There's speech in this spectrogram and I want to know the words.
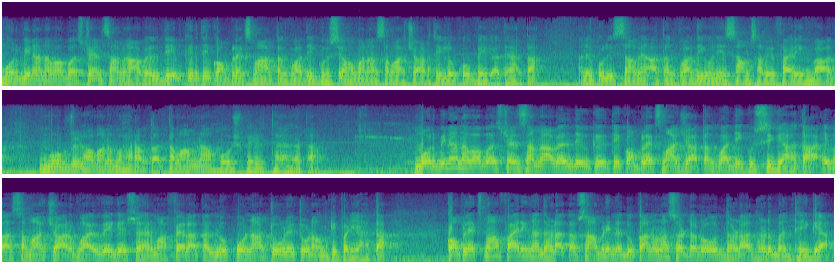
મોરબીના નવા બસ સ્ટેન્ડ સામે આવેલ દેવકીર્તિ કોમ્પ્લેક્સમાં આતંકવાદી ઘૂસ્યા હોવાના સમાચારથી લોકો ભેગા થયા હતા અને પોલીસ સામે આતંકવાદીઓની સામસામે ફાયરિંગ બાદ મોકડ્રીલ હોવાનું બહાર આવતા તમામના હોશભેર થયા હતા. મોરબીના નવા બસ સ્ટેન્ડ સામે આવેલ દેવકીર્તિ કોમ્પ્લેક્સમાં આજે આતંકવાદી ઘૂસી ગયા હતા એવા સમાચાર વાયુ વેગે શહેરમાં ફેલાતા લોકોના ટોળે ટોળા ઉમટી પડ્યા હતા. કોમ્પ્લેક્સમાં ફાયરિંગના ધડાકા સાંભળીને દુકાનોના શટરો ધડાધડ બંધ થઈ ગયા.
